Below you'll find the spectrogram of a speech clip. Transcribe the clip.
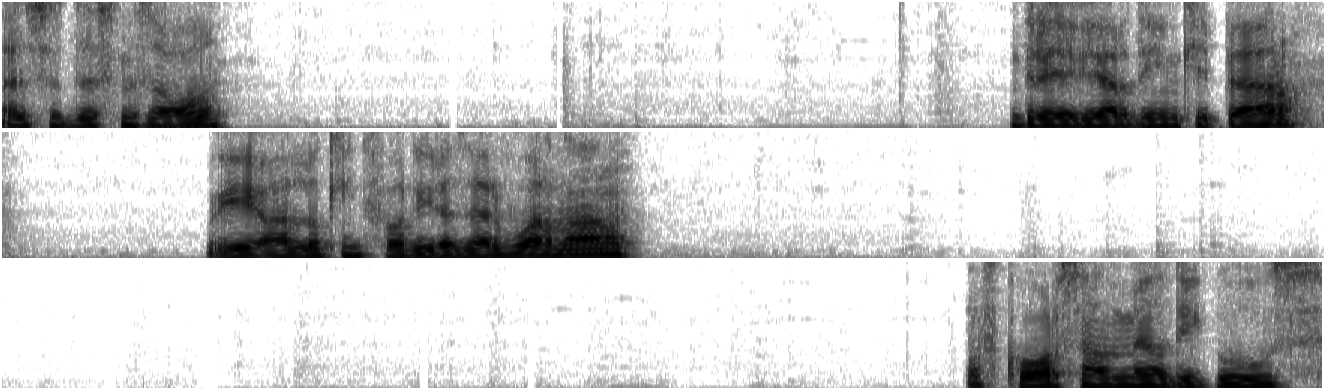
Let's just dismiss all. Graveyard Innkeeper. We are looking for the reservoir now. Of course, I'll mill the goose.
